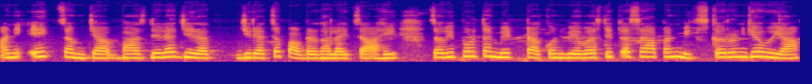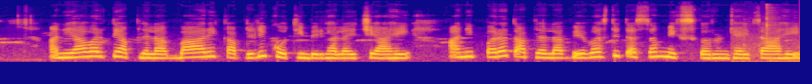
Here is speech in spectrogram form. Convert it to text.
आणि एक चमचा भाजलेल्या जिऱ्या जिऱ्याचं पावडर घालायचं आहे. चवीपुरतं मीठ टाकून व्यवस्थित असं आपण मिक्स करून घेऊया आणि यावरती आपल्याला बारीक कापलेली कोथिंबीर घालायची आहे आणि परत आपल्याला व्यवस्थित असं मिक्स करून घ्यायचं आहे.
